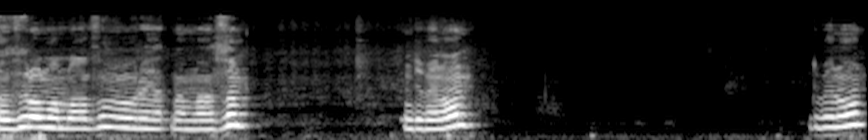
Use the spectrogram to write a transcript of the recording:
Hazır olmam lazım oraya atmam lazım. Şimdi ben on. Şimdi ben on.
